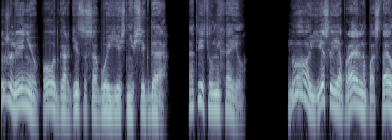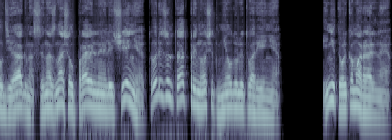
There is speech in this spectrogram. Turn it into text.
К сожалению, повод гордиться собой есть не всегда, ответил Михаил. Но если я правильно поставил диагноз и назначил правильное лечение, то результат приносит мне удовлетворение. И не только моральное.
